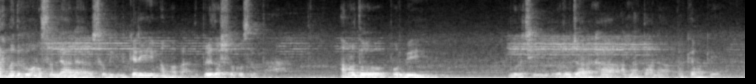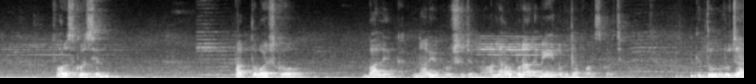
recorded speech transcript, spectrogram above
নাহমাদহু আনসাল্লাহ আলা রসুলিল করিম আম্মাবাদ প্রিয় দর্শক ও শ্রোতা, আমরা তো পূর্বেই বলেছি, রোজা রাখা আল্লাহ তালা আপনাকে আমাকে ফরজ করেছেন। প্রাপ্তবয়স্ক বালেক, নারী ও পুরুষের জন্য আল্লাহ রব্বুল আলমিন রোজা ফরজ করেছেন। কিন্তু রোজা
